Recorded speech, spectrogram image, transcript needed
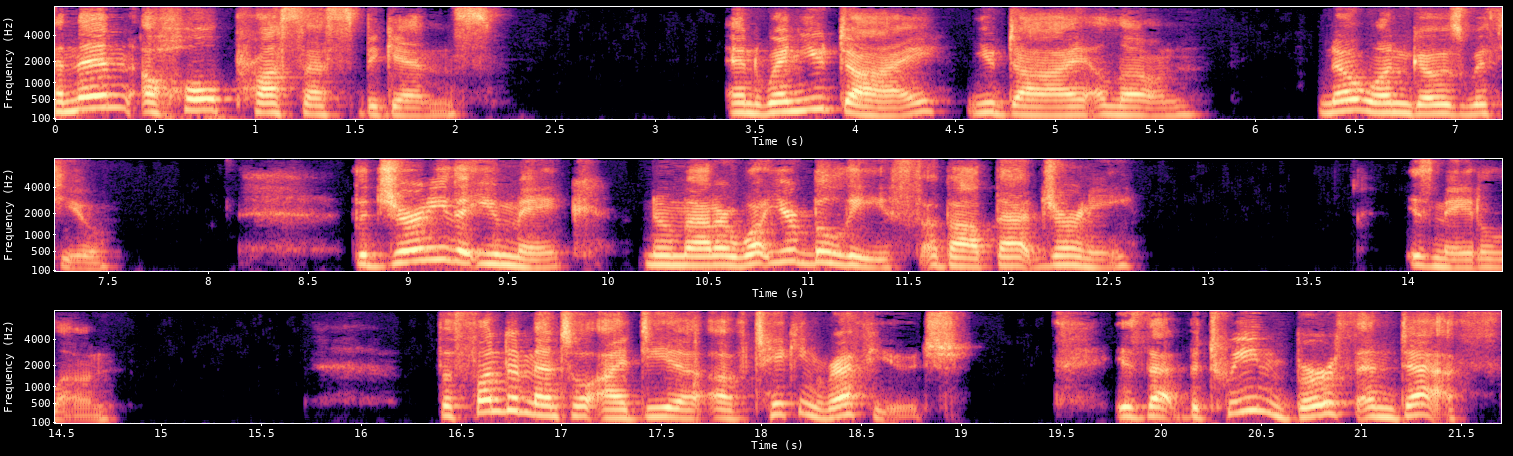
And then a whole process begins. And when you die, you die alone. No one goes with you. The journey that you make, no matter what your belief about that journey, is made alone. The fundamental idea of taking refuge is that between birth and death,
